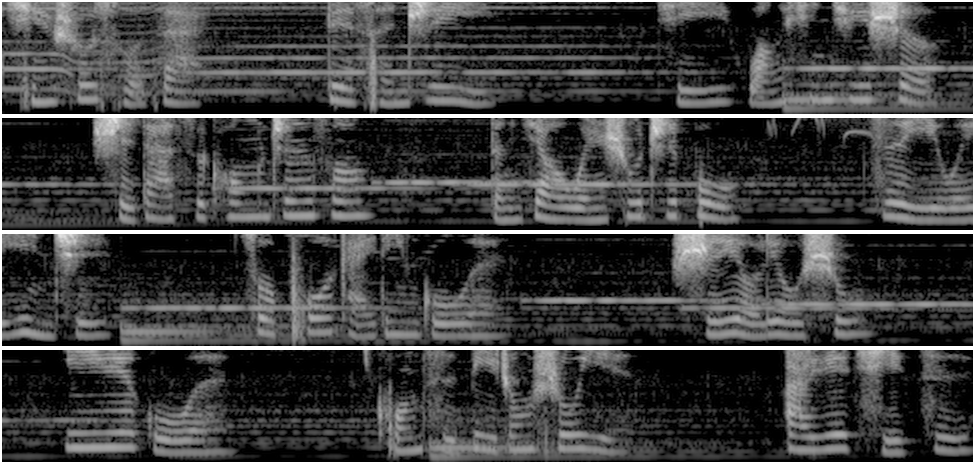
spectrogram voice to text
群书所在，略存之意。及王新居舍、使大司空贞丰等教文书之部，自以为印之，作颇改定古文。时有六书，一曰古文，孔子壁中书也；二曰其字。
